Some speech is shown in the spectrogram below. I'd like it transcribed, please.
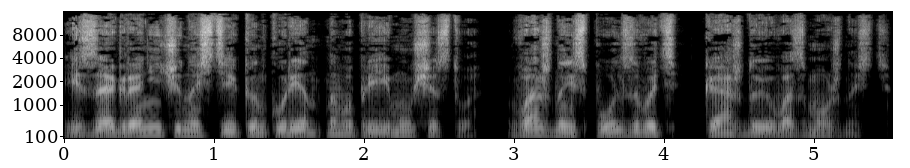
Из-за ограниченности конкурентного преимущества важно использовать каждую возможность.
